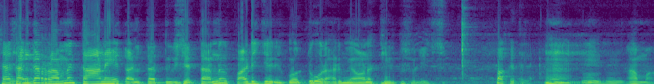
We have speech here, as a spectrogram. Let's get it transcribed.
சங்கர். சங்கர் ராமன் தானே கழுத்து அறுத்துக்கிட்டு செத்தான்னு பாண்டிச்சேரி கோர்ட்டு ஒரு அருமையான தீர்ப்பு சொல்லிடுச்சு. பக்கத்துல. ஆமா ஆமா.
